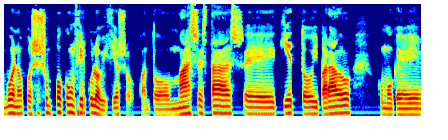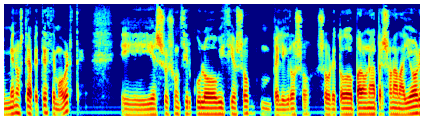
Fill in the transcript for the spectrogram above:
bueno, pues es un poco un círculo vicioso. Cuanto más estás quieto y parado, como que menos te apetece moverte. Y eso es un círculo vicioso peligroso, sobre todo para una persona mayor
